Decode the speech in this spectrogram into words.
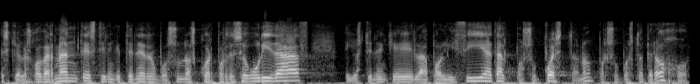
es que los gobernantes tienen que tener pues, unos cuerpos de seguridad, ellos tienen que la policía, tal, por supuesto, ¿no? Por supuesto, pero ojo,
